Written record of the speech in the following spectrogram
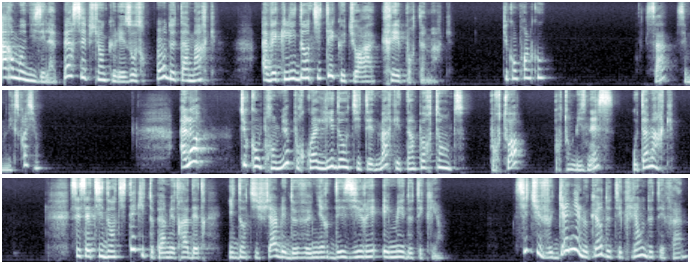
harmoniser la perception que les autres ont de ta marque avec l'identité que tu auras créée pour ta marque. Tu comprends le coup? Ça, c'est mon expression. Alors, tu comprends mieux pourquoi l'identité de marque est importante pour toi, pour ton business ou ta marque. C'est cette identité qui te permettra d'être identifiable et de venir désirer, aimer de tes clients. Si tu veux gagner le cœur de tes clients ou de tes fans,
